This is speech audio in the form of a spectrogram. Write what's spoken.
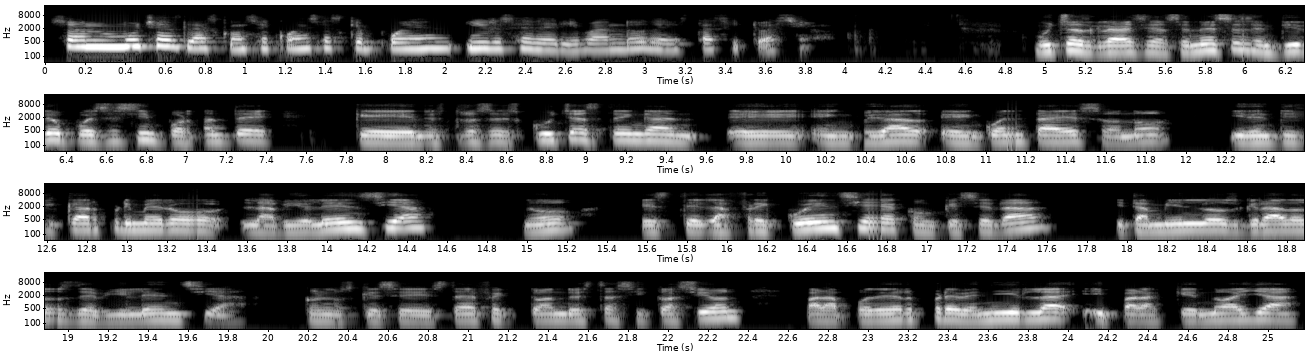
son muchas las consecuencias que pueden irse derivando de esta situación. Muchas gracias. En ese sentido, pues es importante que nuestros escuchas tengan eh, en cuidado, en cuenta eso, ¿no? Identificar primero la violencia, ¿no? Este, la frecuencia con que se da y también los grados de violencia con los que se está efectuando esta situación para poder prevenirla y para que no haya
